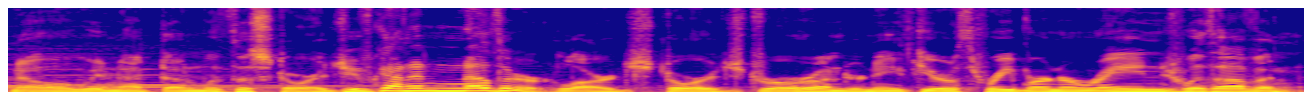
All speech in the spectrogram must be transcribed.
No, we're not done with the storage. You've got another large storage drawer underneath your three burner range with oven.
